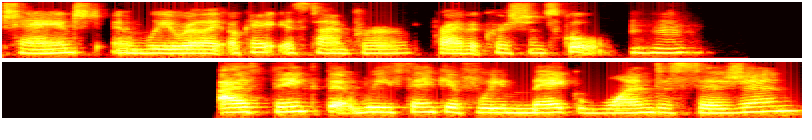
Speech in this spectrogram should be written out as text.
changed. And we were like, okay, it's time for private Christian school. Mm-hmm. I think that we think if we make one decision,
